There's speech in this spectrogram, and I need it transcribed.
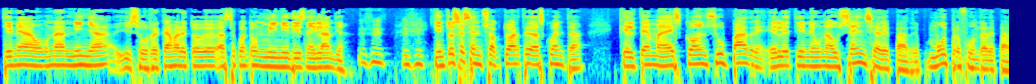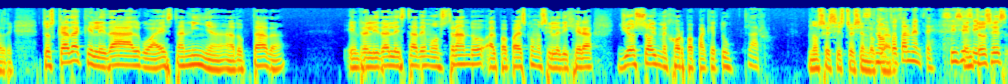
tiene a una niña y su recámara y todo, hazte cuenta, un mini Disneylandia. Y entonces en su actuar te das cuenta que el tema es con su padre. Él le tiene una ausencia de padre, muy profunda de padre. Entonces, cada que le da algo a esta niña adoptada, en realidad le está demostrando al papá, es como si le dijera, yo soy mejor papá que tú. Claro. No sé si estoy siendo No, claro. totalmente. Sí, sí, sí. Entonces,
